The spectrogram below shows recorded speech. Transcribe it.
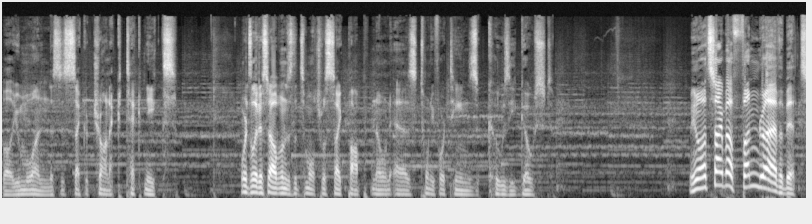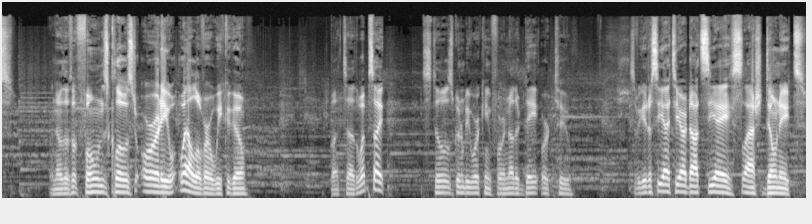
Volume 1. This is Psychotronic Techniques. Ward's latest album is the tumultuous psych pop known as 2014's Cozy Ghost. You know, let's talk about Fundrive a bit. I know the phones closed already well over a week ago, but uh, the website still is going to be working for another day or two. So if you go to citr.ca slash donate,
